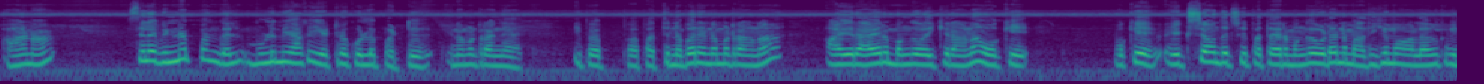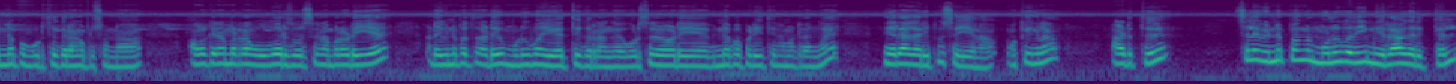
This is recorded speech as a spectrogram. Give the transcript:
ஆனால் சில விண்ணப்பங்கள் முழுமையாக ஏற்றுக்கொள்ளப்பட்டு என்ன பண்ணுறாங்க இப்போ ப பத்து நபர் என்ன பண்ணுறாங்கன்னா ஆயிரம் ஆயிரம் பங்கு வைக்கிறாங்கன்னா ஓகே ஓகே எக்ஸ்ட்ரா வந்துடுச்சு பத்தாயிரம் பங்கை விட நம்ம அதிகமாக அளவுக்கு விண்ணப்பம் கொடுத்துக்கிறாங்க அப்படி சொன்னால் அவங்களுக்கு என்ன பண்ணுறாங்க ஒவ்வொரு ஒரு சில நபருடைய அந்த விண்ணப்பத்தோடைய முழுமையாக ஏற்றுக்கிறாங்க ஒரு சிலருடைய விண்ணப்ப என்ன பண்ணுறாங்க நிராகரிப்பு செய்யலாம். ஓகேங்களா அடுத்து சில விண்ணப்பங்கள் முழுவதையும் நிராகரித்தல்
